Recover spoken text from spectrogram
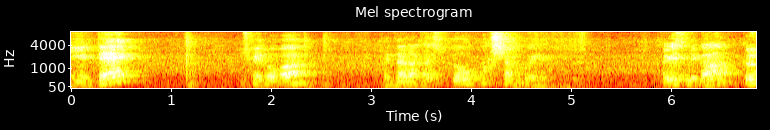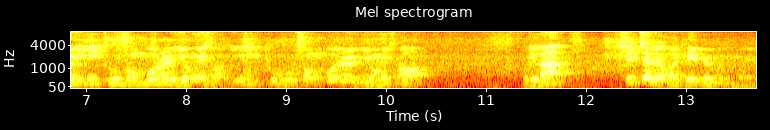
2일 때 최소가 된다는 사실도 확실한 거예요. 알겠습니까? 그럼 이 두 정보를 이용해서 이 두 정보를 이용해서 우리가 실제로 0을 대입해 보는 거예요.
